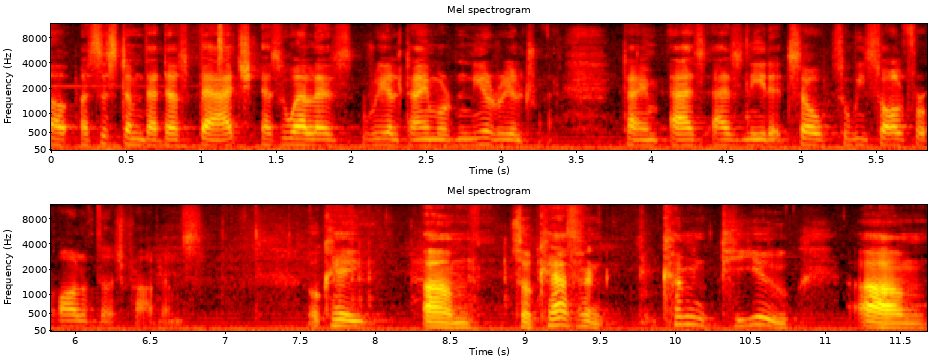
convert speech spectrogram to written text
a, a system that does batch as well as real time or near real time time as as needed. So so we solve for all of those problems. Okay, um, so Catherine, coming to you, um,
